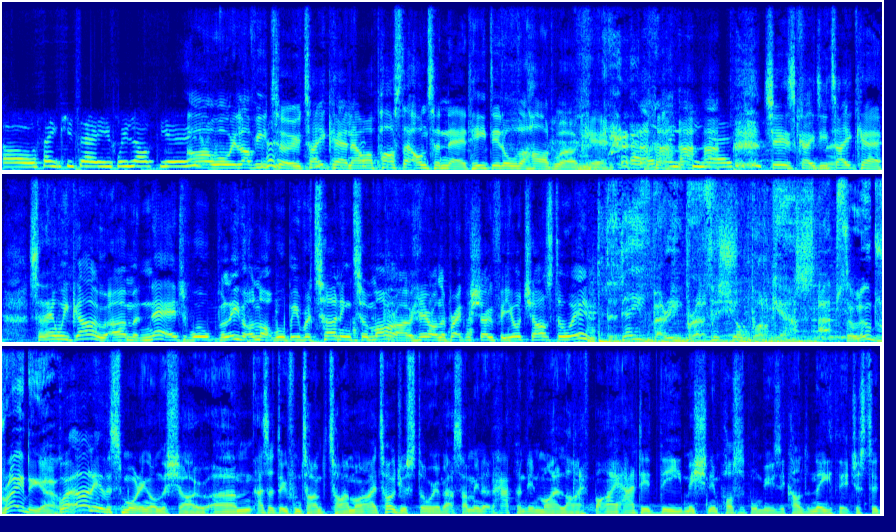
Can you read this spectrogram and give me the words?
Oh, thank you, Dave. We love you. Oh, well, we love you too. Take care now. I'll pass that on to Ned. He did all the hard work here. Oh, thank you, Ned. Cheers, Katie. Take care. So there we go. Um, Ned will, believe it or not, will be returning tomorrow here on the Breakfast Show for your chance to win. The Dave Berry Breakfast Show podcast. Absolute Radio. Well, earlier this morning on the show, um, as I do from time to time, I, I told you a story about something that happened in my life, but I added the Mission Impossible music underneath it just to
